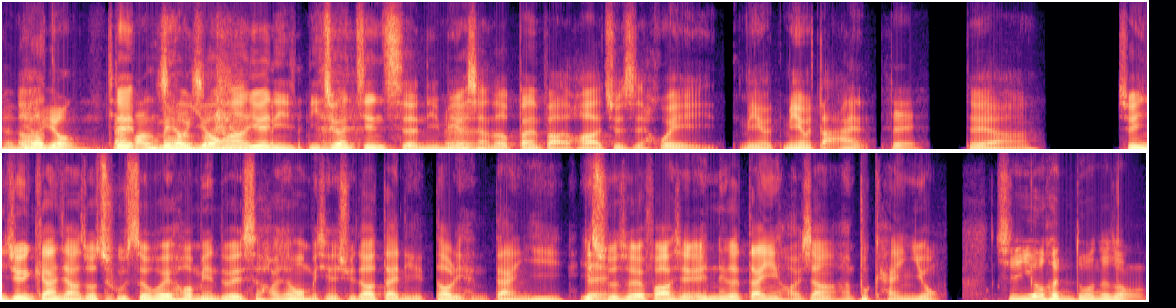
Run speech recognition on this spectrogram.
嗯、没有用，对，没有用啊！因为你你就算坚持了，你没有想到办法的话，就是会没有没有答案。对对啊，所以你就你刚刚讲说出社会后面对的是，好像我们以前学到代理道理很单一，一出社会发现，哎，那个单一好像很不堪用。其实有很多那种。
